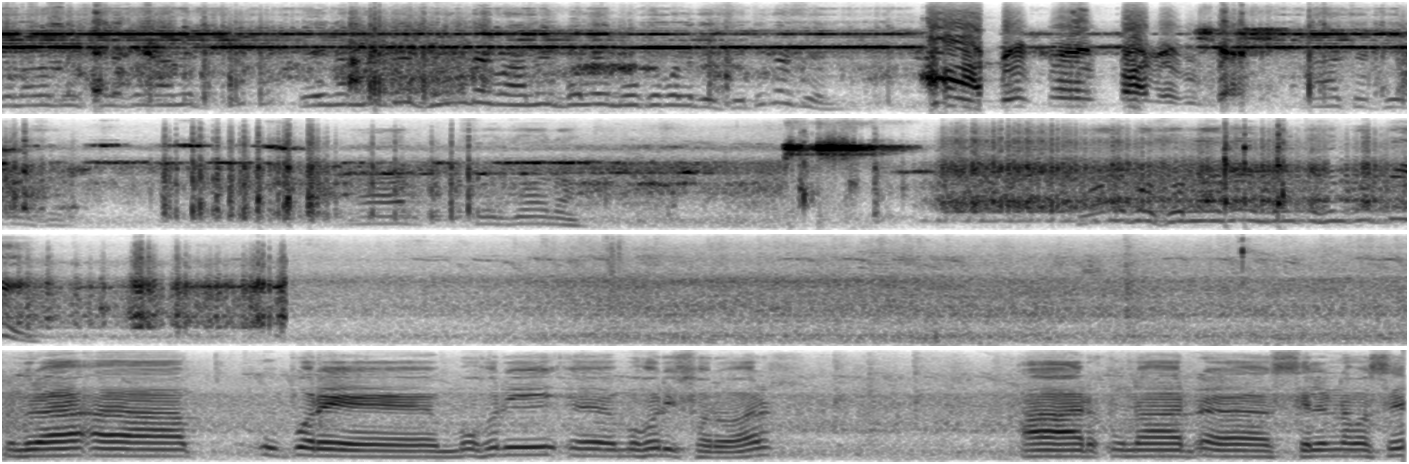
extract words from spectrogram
পনেরো বিশ মিনিট আমি এই নাম্বারটা ফোন দেবো আমি বলে মুখে বলে দিচ্ছি ঠিক আছে? হ্যাঁ বিশ মিনিট পরে। আচ্ছা ঠিক আছে। আর সহ্য হয় না। ছয় বছর লাগে মেডিটেশন করতে? বন্ধুরা আহ, উপরে মোহরি মোহরি সরোয়ার। আর ওনার ছেলের নাম আছে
